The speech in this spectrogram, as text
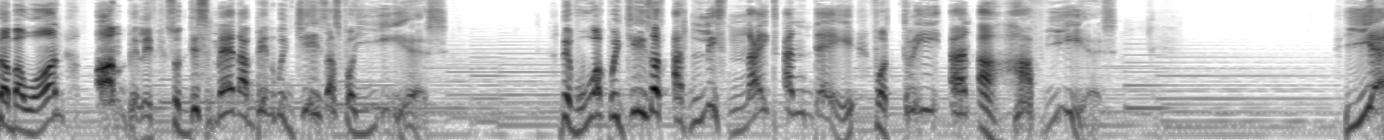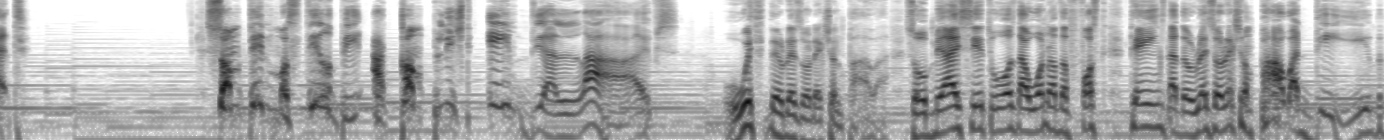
Number one, unbelief. So these men have been with Jesus for years. They've walked with Jesus at least night and day for three and a half years. Yet, something must still be accomplished in their lives with the resurrection power. So, may I say to us that one of the first things that the resurrection power did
